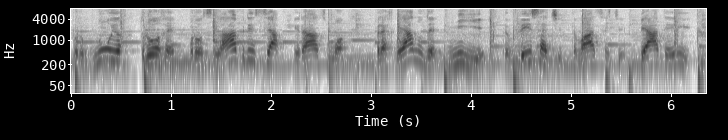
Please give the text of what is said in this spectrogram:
пропоную трохи розслабитися і разом переглянути мій 2025 рік.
